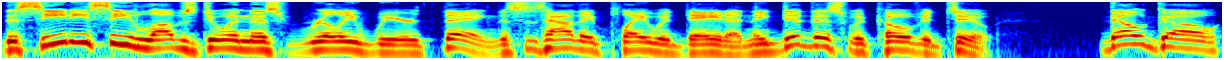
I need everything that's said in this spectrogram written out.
the CDC loves doing this really weird thing. This is how they play with data. And they did this with COVID too. They'll go,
